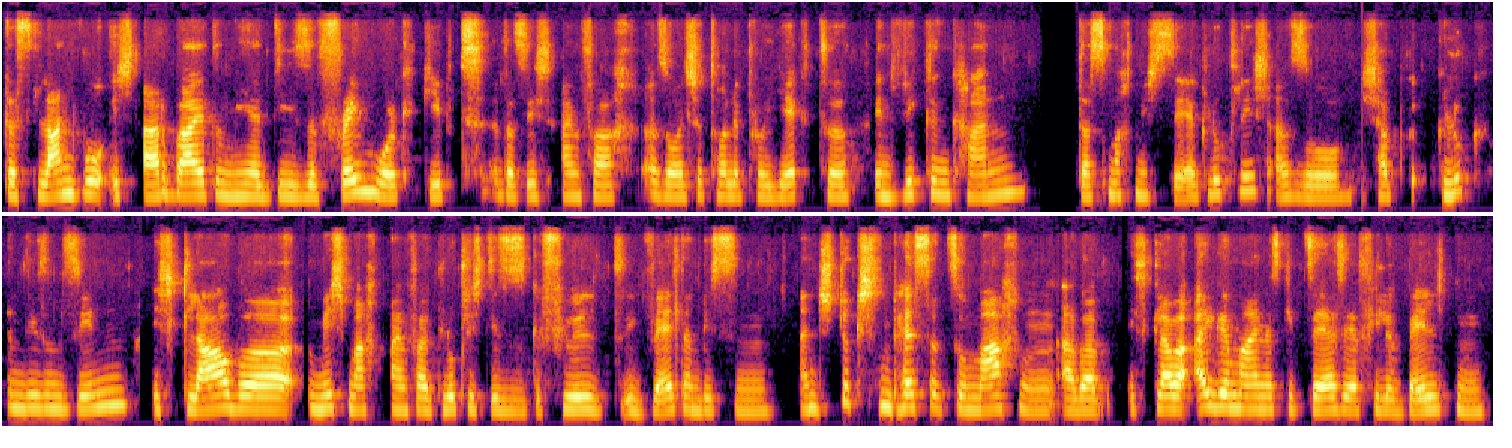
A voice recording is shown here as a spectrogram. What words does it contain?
Das Land, wo ich arbeite, mir diese Framework gibt, dass ich einfach solche tolle Projekte entwickeln kann das macht mich sehr glücklich. Also ich habe Glück in diesem Sinn. Ich glaube, mich macht einfach glücklich dieses Gefühl, die Welt ein bisschen ein Stückchen besser zu machen. Aber ich glaube allgemein, es gibt sehr, sehr viele Welten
